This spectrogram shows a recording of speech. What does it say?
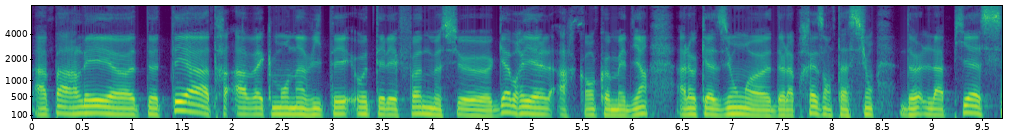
à parler euh, de théâtre avec mon invité au téléphone, monsieur Gabriel Arcan, comédien, à l'occasion euh, de la présentation de la pièce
